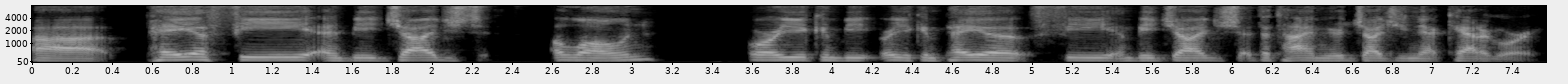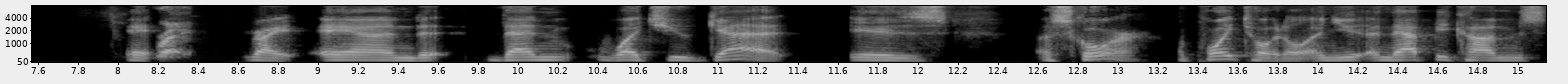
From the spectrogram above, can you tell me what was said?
uh, pay a fee and be judged alone, or you can be or you can pay a fee and be judged at the time you're judging that category. It, right. Right. And then what you get is a score, a point total, and you and that becomes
